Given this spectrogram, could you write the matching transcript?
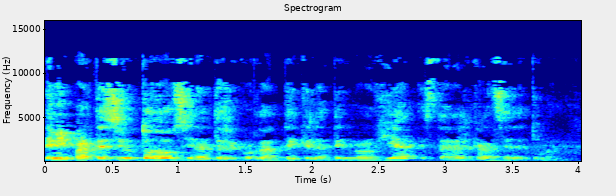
De mi parte ha sido todo, sin antes recordarte que la tecnología está al alcance de tu mano.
